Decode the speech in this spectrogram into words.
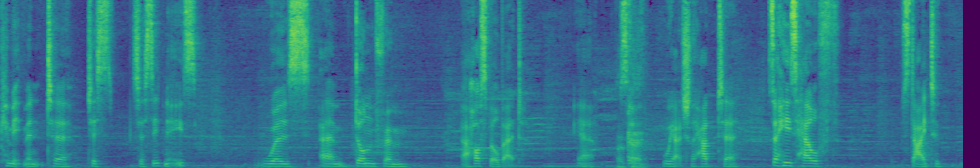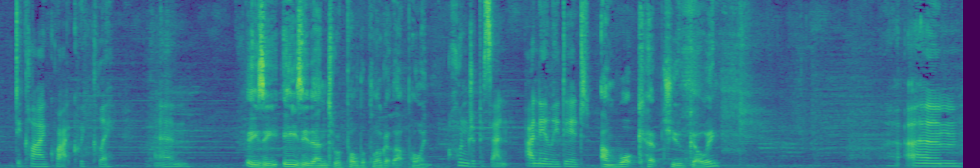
commitment to, to, to Sydney's, was um, done from a hospital bed. Yeah. Okay. So we actually had to. So his health started to decline quite quickly. Um, Easy, easy then to have pulled the plug at that point. 100%. I nearly did. And what kept you going? Um,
